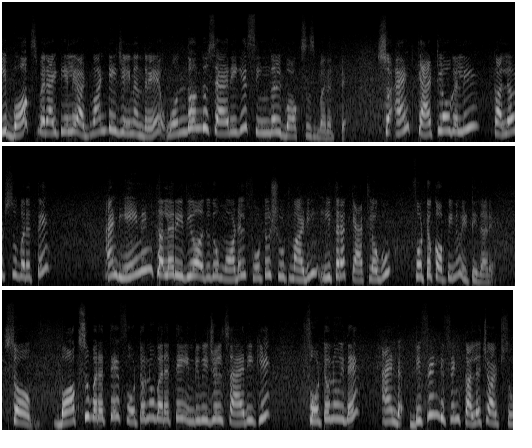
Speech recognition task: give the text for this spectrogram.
ಈ ಬಾಕ್ಸ್ ವೆರೈಟಿಯಲ್ಲಿ ಅಡ್ವಾಂಟೇಜ್ ಏನಂದರೆ ಒಂದೊಂದು ಸ್ಯಾರಿಗೆ ಸಿಂಗಲ್ ಬಾಕ್ಸಸ್ ಬರುತ್ತೆ. ಸೊ ಆ್ಯಂಡ್ ಕ್ಯಾಟ್ಲಾಗಲ್ಲಿ ಕಲರ್ಸು ಬರುತ್ತೆ. ಆ್ಯಂಡ್ ಏನೇನು ಕಲರ್ ಇದೆಯೋ ಅದು ಮಾಡೆಲ್ ಫೋಟೋ ಶೂಟ್ ಮಾಡಿ ಈ ಥರ ಕ್ಯಾಟ್ಲಾಗು ಫೋಟೋ ಕಾಪಿನೂ ಇಟ್ಟಿದ್ದಾರೆ. ಸೊ ಬಾಕ್ಸು ಬರುತ್ತೆ ಫೋಟೋನೂ ಬರುತ್ತೆ ಇಂಡಿವಿಜುವಲ್ ಸ್ಯಾರಿಗೆ ಫೋಟೋನೂ ಇದೆ. And different different colour charts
